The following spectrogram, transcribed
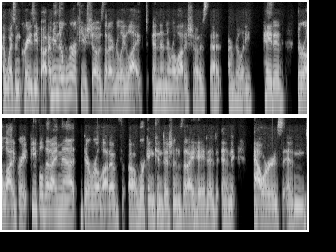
I wasn't crazy about. I mean, there were a few shows that I really liked. And then there were a lot of shows that I really hated there were a lot of great people that I met. There were a lot of uh, working conditions that I hated, and hours and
